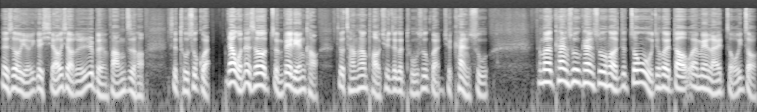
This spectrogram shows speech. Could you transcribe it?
那时候有一个小小的日本房子哈，是图书馆。那我那时候准备联考，就常常跑去这个图书馆去看书。那么看书看书哈，就中午就会到外面来走一走，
